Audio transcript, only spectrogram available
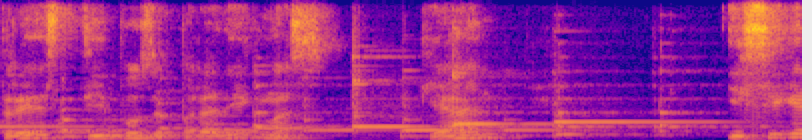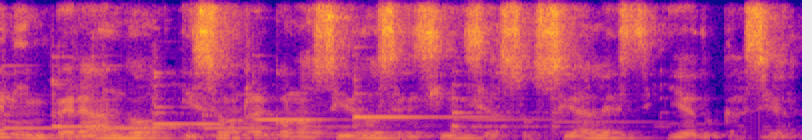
tres tipos de paradigmas que han y siguen imperando y son reconocidos en ciencias sociales y educación.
